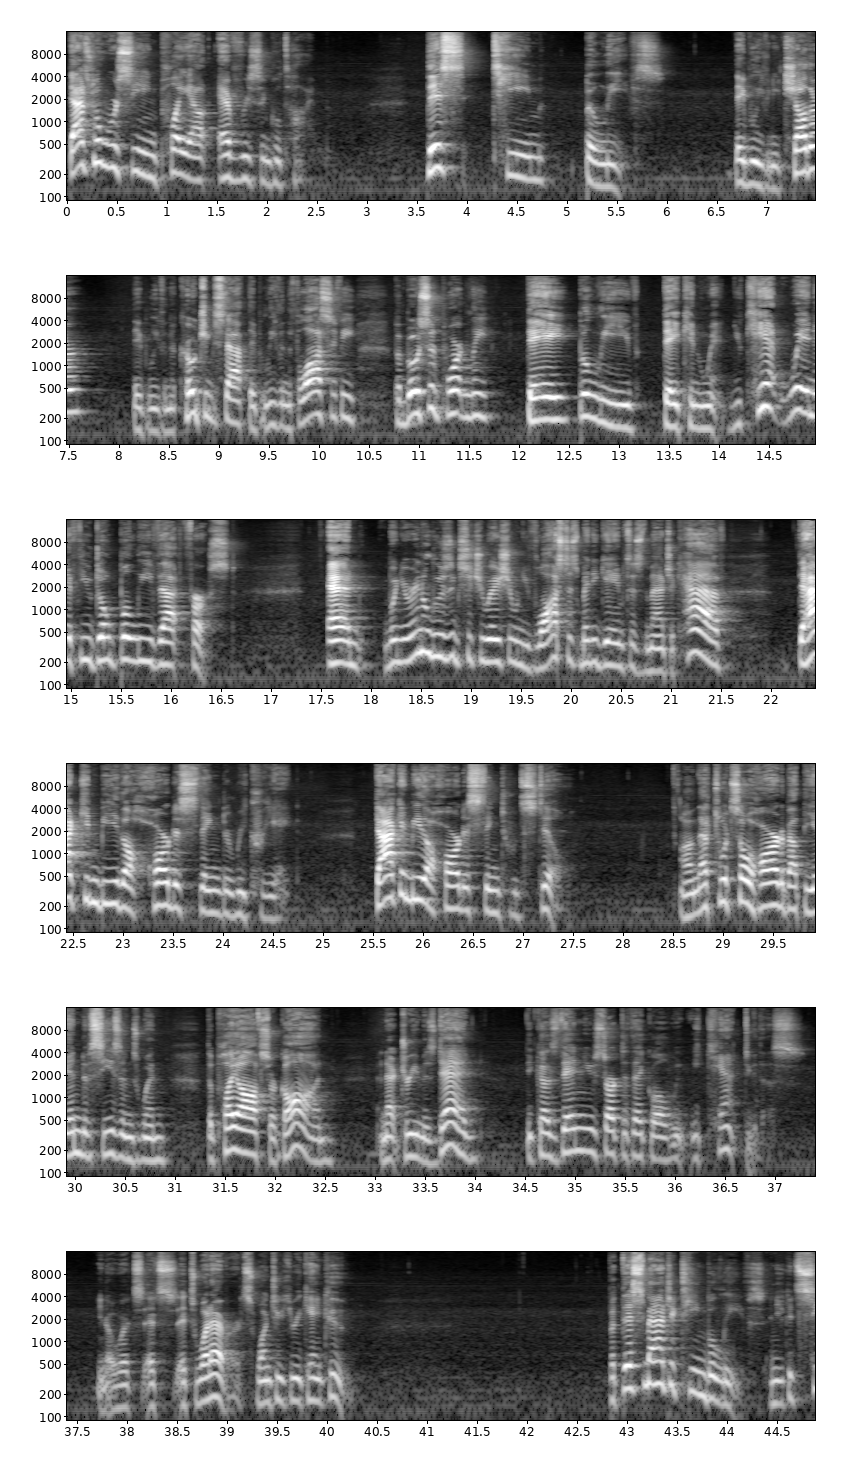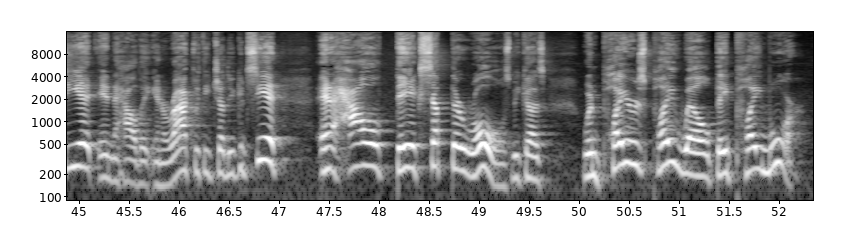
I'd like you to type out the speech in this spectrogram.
That's what we're seeing play out every single time. This team believes. They believe in each other, they believe in the coaching staff, they believe in the philosophy, but most importantly, they believe they can win. You can't win if you don't believe that first. And when you're in a losing situation, when you've lost as many games as the Magic have, that can be the hardest thing to recreate. That can be the hardest thing to instill. Um, that's what's so hard about the end of seasons when the playoffs are gone and that dream is dead, because then you start to think, well, we, we can't do this. You know, it's it's it's whatever. It's one, two, three, Cancun. But this Magic team believes, and you could see it in how they interact with each other. You could see it in how they accept their roles, because when players play well, they play more.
